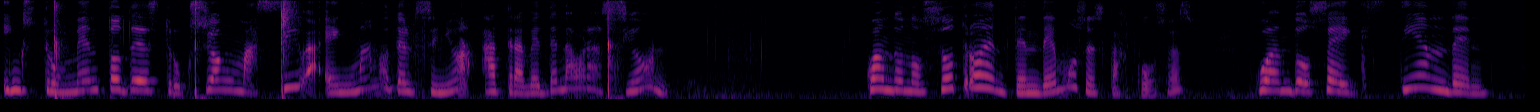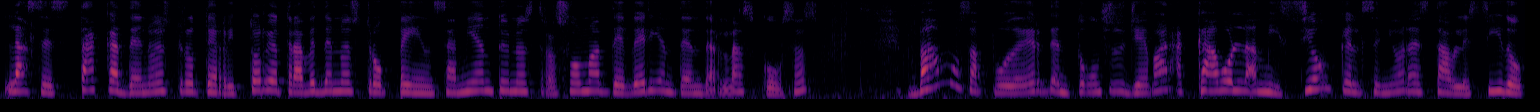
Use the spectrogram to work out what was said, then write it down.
instrumentos de destrucción masiva en manos del Señor a través de la oración. Cuando nosotros entendemos estas cosas, cuando se extienden las estacas de nuestro territorio a través de nuestro pensamiento y nuestras formas de ver y entender las cosas, vamos a poder entonces llevar a cabo la misión que el Señor ha establecido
